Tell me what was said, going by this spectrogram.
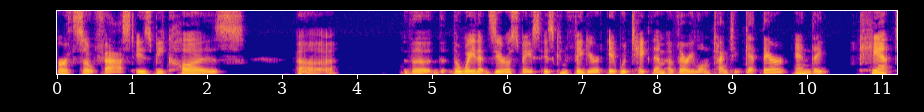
Earth so fast is because, uh, the, the way that zero space is configured, it would take them a very long time to get there, and they can't.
